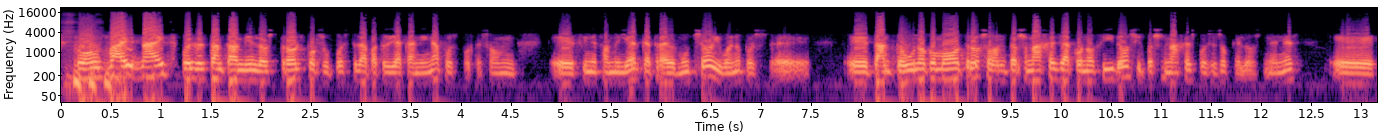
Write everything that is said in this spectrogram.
con Five Nights, pues están también los Trolls, por supuesto, y la patrulla canina, pues porque son eh, cine familiar que atrae mucho y bueno, pues eh, eh, tanto uno como otro son personajes ya conocidos y personajes, pues eso que los nenes eh,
